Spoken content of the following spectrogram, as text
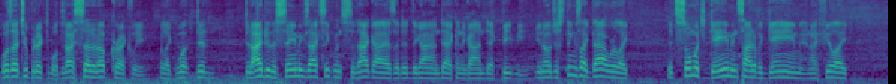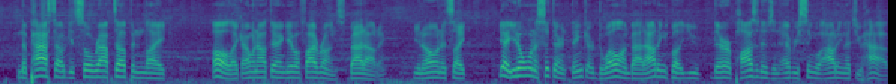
was I too predictable? Did I set it up correctly? Or like what did did I do the same exact sequence to that guy as I did the guy on deck, and the guy on deck beat me? You know, just things like that where like it's so much game inside of a game, and I feel like in the past I would get so wrapped up in like, oh, like I went out there and gave up five runs, bad outing, you know, and it's like, yeah, you don't want to sit there and think or dwell on bad outings, but you there are positives in every single outing that you have.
